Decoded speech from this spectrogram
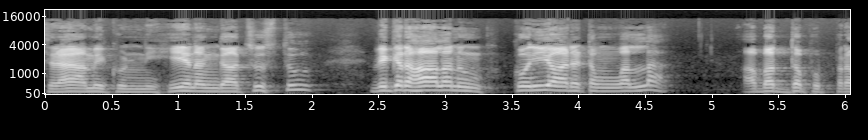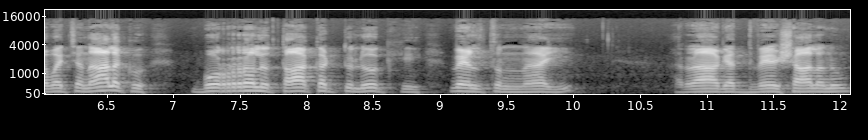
శ్రామికుణ్ణి హీనంగా చూస్తూ విగ్రహాలను కొనియాడటం వల్ల అబద్ధపు ప్రవచనాలకు బుర్రలు తాకట్టులోకి వెళ్తున్నాయి. రాగద్వేషాలను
